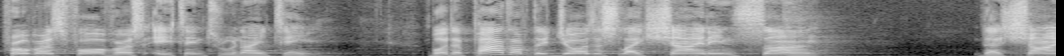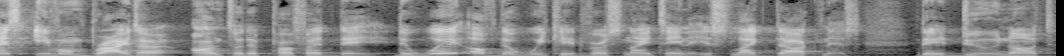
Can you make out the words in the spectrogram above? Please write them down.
Proverbs 4, verse 18 through 19. But the path of the just is like shining sun that shines even brighter unto the perfect day. The way of the wicked, verse 19, is like darkness. They do not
